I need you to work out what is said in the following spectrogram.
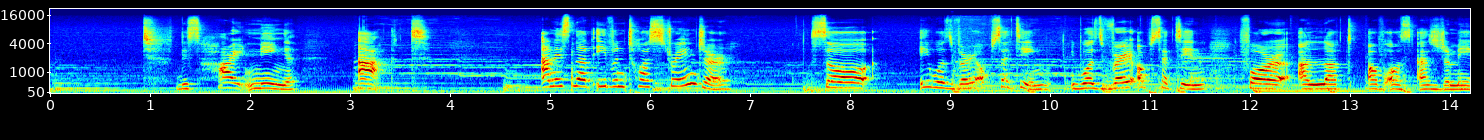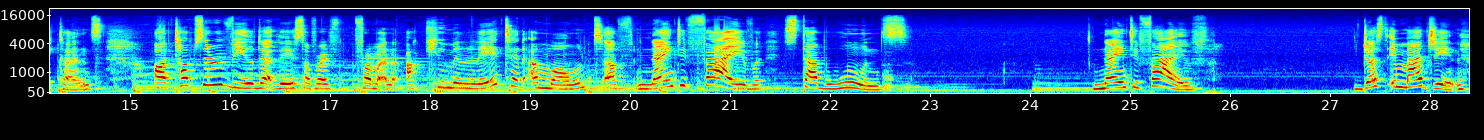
disheartening act? And it's not even to a stranger. So it was very upsetting. It was very upsetting for a lot of us as Jamaicans. Autopsy revealed that they suffered from an accumulated amount of 95 stab wounds 95. Just imagine.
